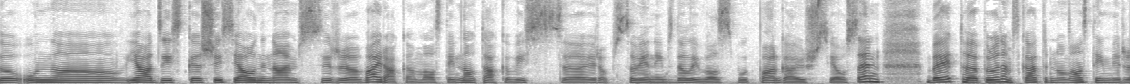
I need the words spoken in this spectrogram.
un uh, jāatzīst, ka šis jauninājums ir vairākām valstīm. Nav tā, ka viss uh, Eiropas Savienības dalībvalstis būtu pārgājušas jau sen, bet, protams, katra no valstīm ir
